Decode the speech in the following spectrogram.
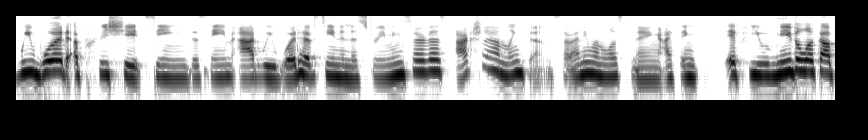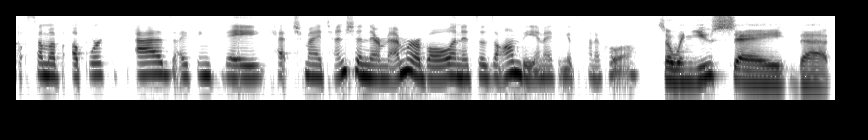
we would appreciate seeing the same ad we would have seen in a streaming service actually on LinkedIn. So, anyone listening, I think if you need to look up some of Upwork's ads, I think they catch my attention. They're memorable and it's a zombie, and I think it's kind of cool. So, when you say that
